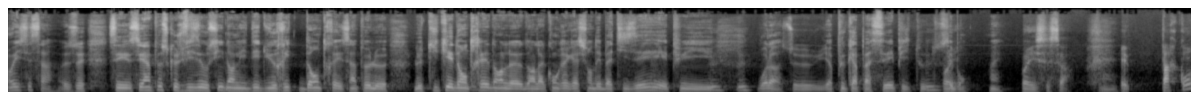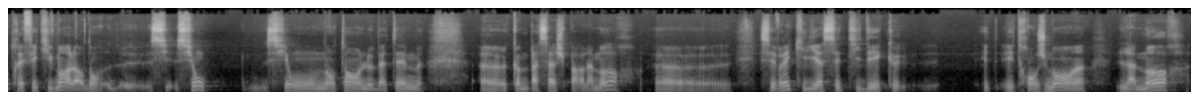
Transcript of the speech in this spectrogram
Oui, c'est ça. C'est un peu ce que je visais aussi dans l'idée du rite d'entrée. C'est un peu le, ticket d'entrée dans, la congrégation des baptisés. Et puis, voilà, il n'y a plus qu'à passer, et puis tout, c'est bon. Oui, c'est ça. Et par contre, effectivement, alors euh, si, on, si, on, entend le baptême euh, comme passage par la mort, euh, c'est vrai qu'il y a cette idée que, étrangement, hein, la mort,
